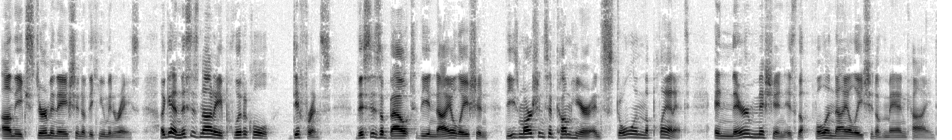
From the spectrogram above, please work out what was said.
on the extermination of the human race. Again, this is not a political difference. This is about the annihilation. These Martians have come here and stolen the planet, and their mission is the full annihilation of mankind.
